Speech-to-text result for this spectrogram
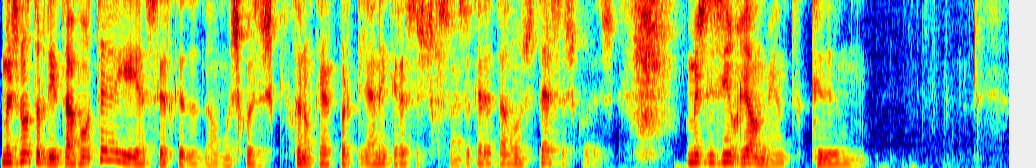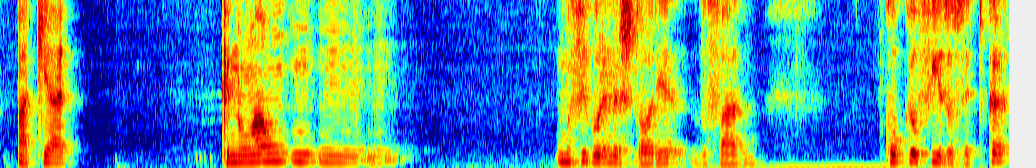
Mas no outro dia estavam até aí acerca de, de algumas coisas que, que eu não quero partilhar, nem quero essas discussões, eu quero estar longe dessas coisas. Mas diziam realmente que pá, que há que não há um- um- um- uma figura na história do fado com o que eu fiz, ou seja, tocar,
